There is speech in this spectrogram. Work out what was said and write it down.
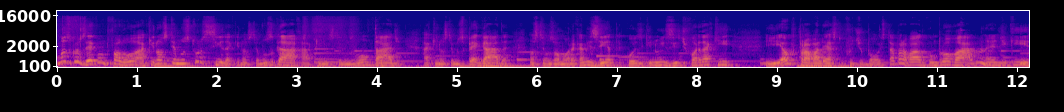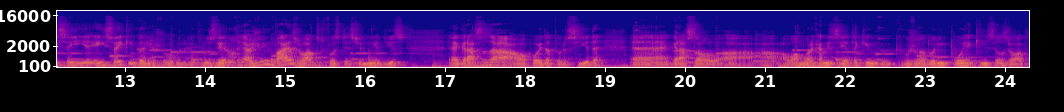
Mas o Cruzeiro, como tu falou, aqui nós temos torcida, aqui nós temos garra, aqui nós temos vontade, aqui nós temos pegada, nós temos amor à camiseta, coisa que não existe fora daqui. E é o que prevalece do futebol. Está provado, comprovado, né, de que isso aí, é isso aí que ganha jogo, né? O Cruzeiro reagiu em vários jogos, tu fosse testemunha disso, é, graças ao apoio da torcida, é, graças ao, ao, ao, amor à camiseta que o, que o jogador impõe aqui em seus jogos.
